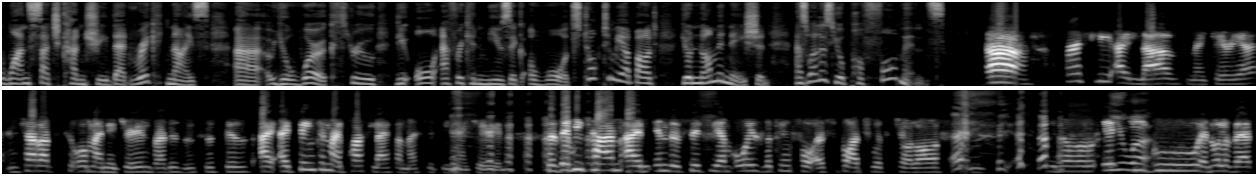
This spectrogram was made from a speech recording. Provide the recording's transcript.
one such country that recognize uh, your work through the All African Music Awards. Talk to me about your nomination as well as your performance. Ah, firstly, I love Nigeria, and shout out to all my Nigerian brothers and sisters. I, I think in my past life I must have been Nigerian because every time I'm in the city, I'm always looking for a spot with jollof and you know You were- and all of that.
